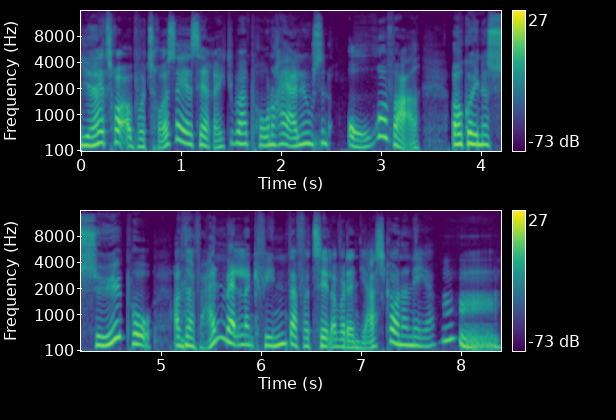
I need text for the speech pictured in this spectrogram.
Ja. Jeg tror, og på trods af, at jeg ser rigtig meget porno, har jeg aldrig nogensinde overvejet at gå ind og søge på, om der var en mand eller en kvinde, der fortæller, hvordan jeg skal onanere. Hmm.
